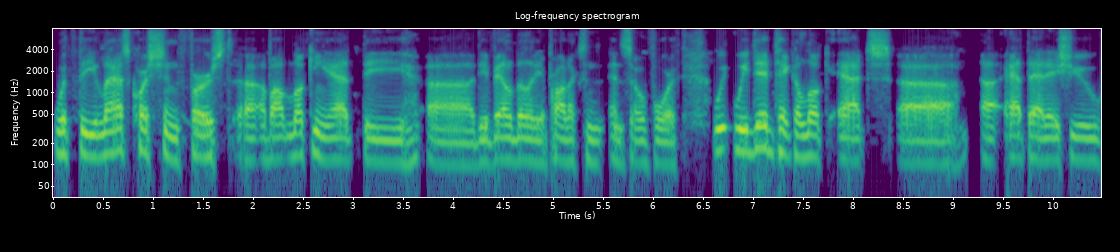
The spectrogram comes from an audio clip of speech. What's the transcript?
With the last question first uh, about looking at the uh, the availability of products and, and so forth, we, we did take a look at uh, uh, at that issue.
